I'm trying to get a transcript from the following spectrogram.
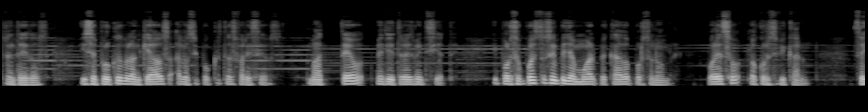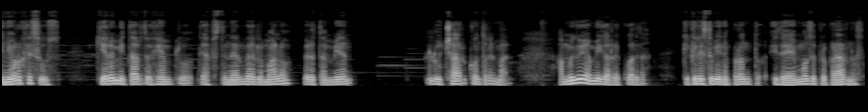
32 y sepulcros blanqueados a los hipócritas fariseos. Mateo 23, 27. Y por supuesto siempre llamó al pecado por su nombre. Por eso lo crucificaron. Señor Jesús, quiero imitar tu ejemplo de abstenerme de lo malo, pero también luchar contra el mal. Amigo y amiga, recuerda que Cristo viene pronto y debemos de prepararnos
